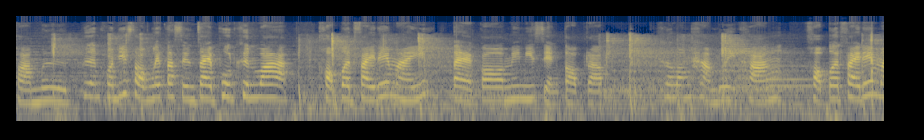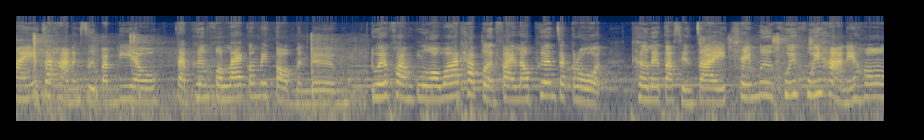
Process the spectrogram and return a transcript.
ความมืด เพื่อนคนที่สองเลยตัดสินใจพูดขึ้นว่า ขอเปิดไฟได้ไหม แต่ก็ไม่มีเสียงตอบรับ เธอลองถามดูอีกครั้งขอเปิดไฟได้ไหม จะหาหนังสือแป๊บเดียว แต่เพื่อนคนแรกก็ไม่ตอบเหมือนเดิม ด้วยความกลัวว่าถ้าเปิดไฟแล้วเพื่อนจะโกรธ เธอเลยตัดสินใจใช้มือคุยคุยหาในห้อง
